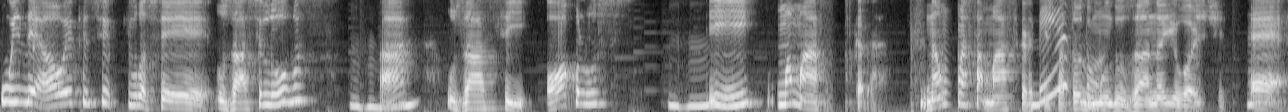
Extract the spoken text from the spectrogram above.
O ideal é que, se, que você usasse luvas, uhum. tá? usasse óculos uhum. e uma máscara. Não essa máscara Mesmo? que está todo mundo usando aí hoje. É. é,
